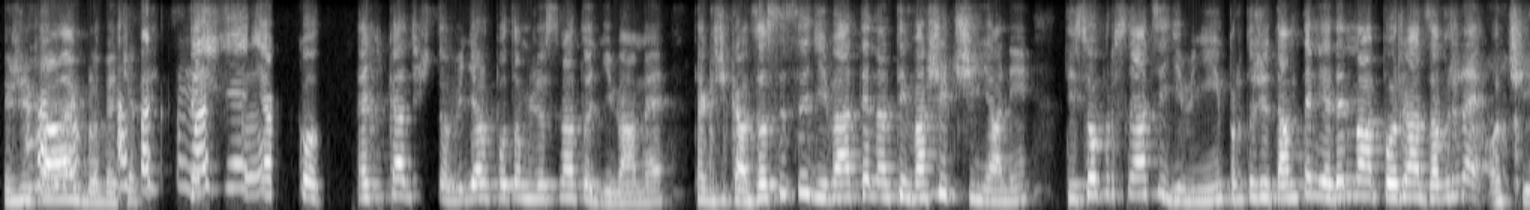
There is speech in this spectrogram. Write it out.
takže říkal jak a blbeček. pak to jako teďka, když to viděl potom, že se na to díváme, tak říkal, zase se díváte na ty vaše Číňany, ty jsou prostě nějací divní, protože tam ten jeden má pořád zavřené oči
